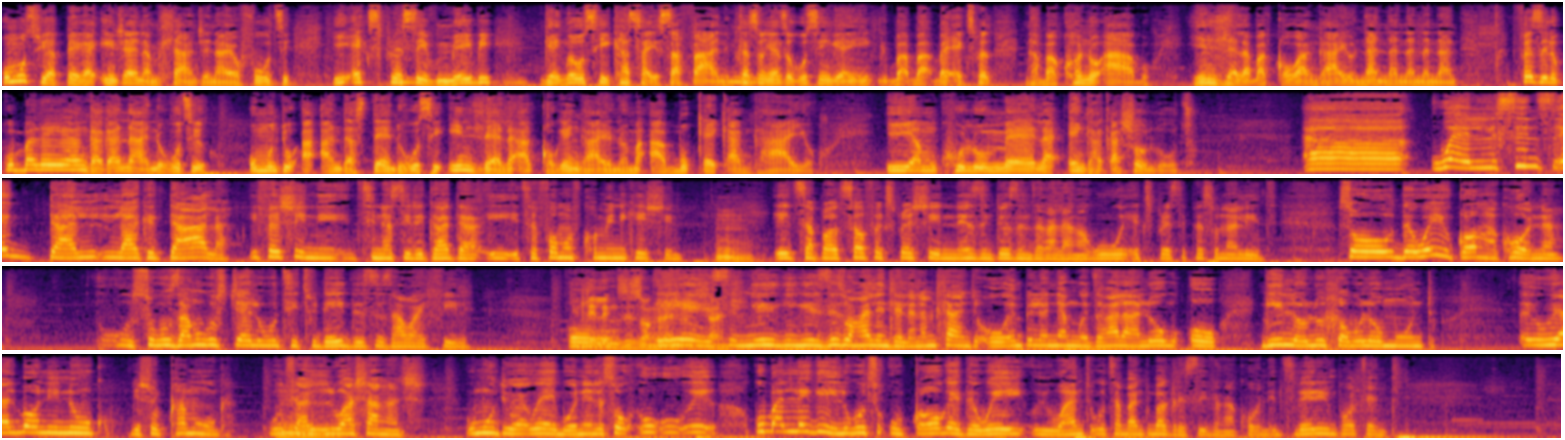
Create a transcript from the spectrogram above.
uma uthi uyabheka intsha namhlanje nayo futhi iexpressive maybe ngenxa ukuthi ikhatha ayisafani. Mhlawumbe ngenza ukuthi inge ba- ba ba- express ngabakhono abo indlela abaqoka ngayo nani nani nani nani fezile kubaleke kangakanani ukuthi umuntu a understand ukuthi indlela agqoke ngayo noma abukeka ngayo iyamkhulumela engakasho lutho? Uh well since ekudala like ekudala ifashion thina sirigada it's a form of communication. Mm. It's about self expression nezinto ezenzakala ngakuwe express personality. So the way you go ngakhona usuku uzama ukusitshela ukuthi today this is how I feel. Indlela engizizwa ngayo yes, namhlanje. ngi- ngizizwa ngalendlela namhlanje o empilweni yami kwenzakala ngaloko o ngilolu hlobo lomuntu Eh, uyalibona inuku ngisho uqhamuka ukuthi aliwashanga nje umuntu uya- uyayibonela so kubalekile ukuthi ugqoke the way you want ukuthi abantu bagreceive ngakhona it's very important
